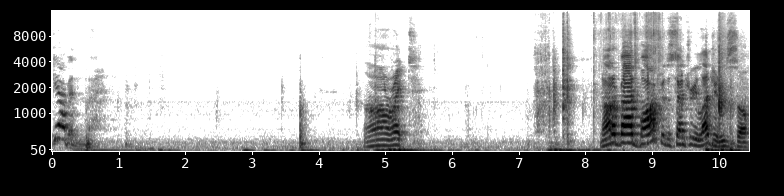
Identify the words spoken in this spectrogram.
Gavin. All right. Not a bad box with the Century Legends, so.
